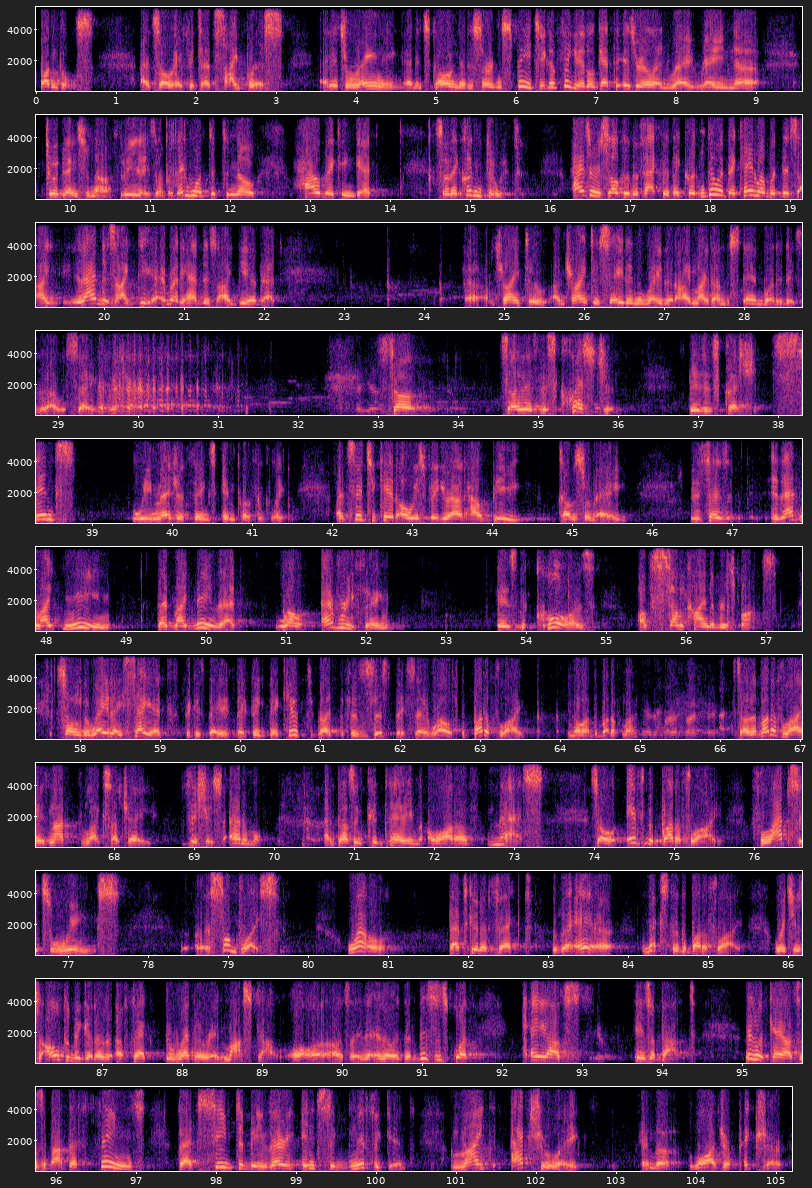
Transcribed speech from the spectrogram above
bundles. And so if it's at Cyprus and it's raining and it's going at a certain speed, so you can figure it'll get to Israel and rain, rain uh, two days from now, three days from now. But they wanted to know how they can get, so they couldn't do it. As a result of the fact that they couldn't do it, they came up with this, they had this idea, everybody had this idea that, uh, I'm trying to, I'm trying to say it in a way that I might understand what it is that I was saying. so, so there's this question, there's this question. Since we measure things imperfectly, and since you can't always figure out how B comes from A, it says that might mean that might mean that well everything is the cause of some kind of response. So the way they say it, because they, they think they're cute, right? The physicists, they say, well, if the butterfly, you know about the butterfly? Yeah, the butterfly. So the butterfly is not like such a vicious animal and doesn't contain a lot of mass. So if the butterfly flaps its wings uh, someplace, well, that's going to affect the air next to the butterfly, which is ultimately going to affect the weather in Moscow. Or, this is what chaos is about. This is what chaos is about. The things that seem to be very insignificant might actually, in the larger picture,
